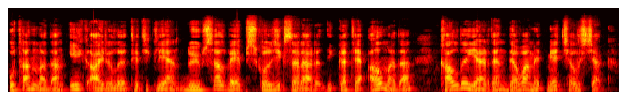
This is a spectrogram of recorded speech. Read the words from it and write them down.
Utanmadan ilk ayrılığı tetikleyen duygusal ve psikolojik zararı dikkate almadan kaldığı yerden devam etmeye çalışacak.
